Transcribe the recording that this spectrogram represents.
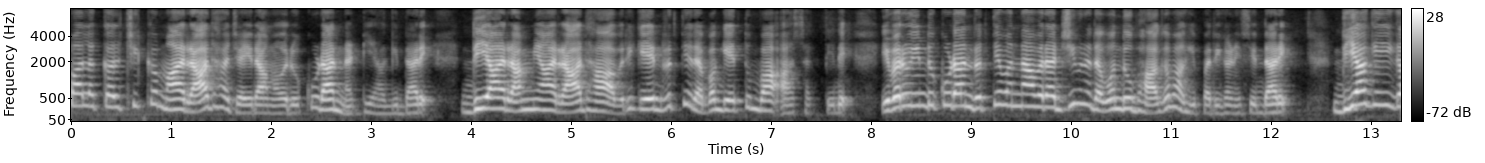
ಪಾಲಕ್ಕಲ್ ಚಿಕ್ಕಮ್ಮ ರಾಧಾ ಜಯರಾಮ್ ಅವರು ಕೂಡ ನಟಿಯಾಗಿದ್ದಾರೆ. ದಿಯಾ, ರಮ್ಯಾ, ರಾಧಾ ಅವರಿಗೆ ನೃತ್ಯದ ಬಗ್ಗೆ ತುಂಬ ಆಸಕ್ತಿ ಇದೆ ಇವರು ಇಂದು ಕೂಡ ನೃತ್ಯವನ್ನು ಅವರ ಜೀವನದ ಒಂದು ಭಾಗವಾಗಿ ಪರಿಗಣಿಸಿದ್ದಾರೆ. ದಿಯಾಗೆ ಈಗ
